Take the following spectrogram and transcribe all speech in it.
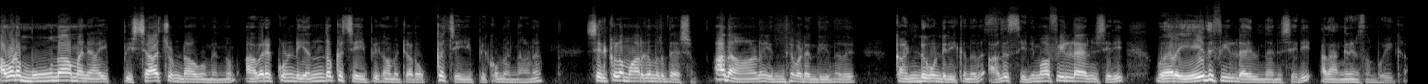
അവിടെ മൂന്നാമനായി പിശാച്ചുണ്ടാകുമെന്നും അവരെ കൊണ്ട് എന്തൊക്കെ ചെയ്യിപ്പിക്കാൻ പറ്റുമോ അതൊക്കെ ചെയ്യിപ്പിക്കുമെന്നാണ് ശരിക്കുള്ള മാർഗനിർദ്ദേശം. അതാണ് ഇന്നിവിടെ എന്ത് ചെയ്യുന്നത്? കണ്ടുകൊണ്ടിരിക്കുന്നത്. അത് സിനിമ ഫീൽഡായാലും ശരി വേറെ ഏത് ഫീൽഡായാലും ശരി അത് അങ്ങനെയാണ് സംഭവിക്കുക.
